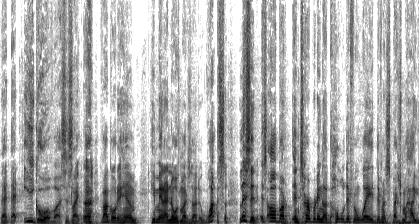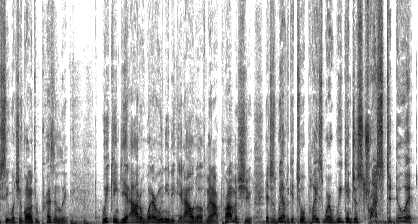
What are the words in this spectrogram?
that that ego of us, is like, if I go to him, he may not know as much as I do. What? So, listen, it's all about interpreting a whole different way, different spectrum of how you see what you're going through presently. We can get out of whatever we need to get out of, man. I promise you. It's just we have to get to a place where we can just trust to do it.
